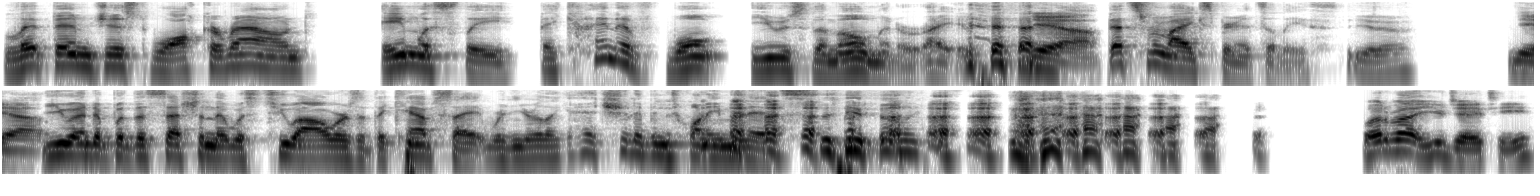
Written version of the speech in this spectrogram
let them just walk around aimlessly, they kind of won't use the moment, right? yeah, That's from my experience, at least. You know, yeah. you end up with a session that was two hours at the campsite when you're like, it should have been twenty minutes. You know, like- what about you, JT?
